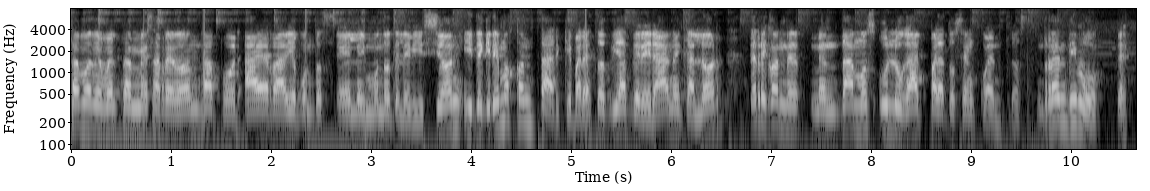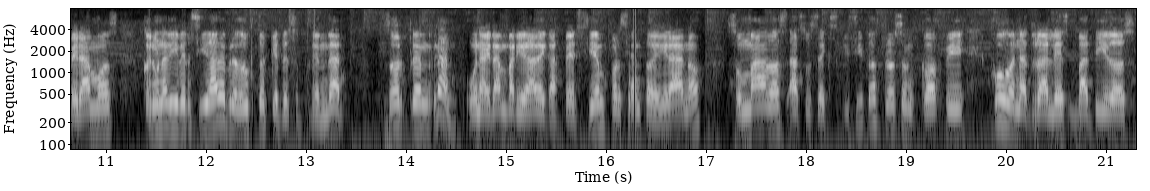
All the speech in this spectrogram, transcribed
Estamos de vuelta en Mesa Redonda por aerradio.cl y Mundo Televisión y te queremos contar que para estos días de verano y calor te recomendamos un lugar para tus encuentros. Rendezvous, te esperamos con una diversidad de productos que te sorprenderán. Sorprenderán. Una gran variedad de café 100% de grano, sumados a sus exquisitos frozen coffee, jugos naturales, batidos,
